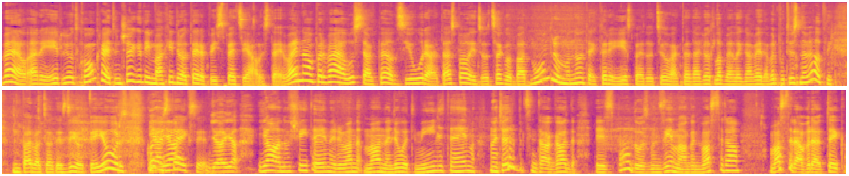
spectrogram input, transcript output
vēl arī ir ļoti konkrēti, un šajā gadījumā hidroterapijas speciālistei. Vai nav par vēlu uzsākt peldas jūrā, tās palīdzot saglabāt mundrumu un noteikti arī iespējot cilvēku tādā ļoti labvēlīgā veidā? Varbūt jūs nevelti pārvācāties dzīvot pie jūras. Ko jā, jūs jā, teiksiet? Jā, jā, jā, nu šī tēma ir mana, mana ļoti mīļa tēma. No 14. gada es peldos gan ziemā, gan vasarā. Vasarā varētu teikt, ka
